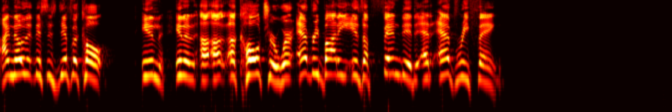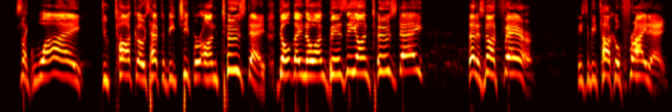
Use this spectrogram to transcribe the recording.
I know that this is difficult in, in an, a, a culture where everybody is offended at everything. It's like, why do tacos have to be cheaper on Tuesday? Don't they know I'm busy on Tuesday? That is not fair. It needs to be Taco Friday.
